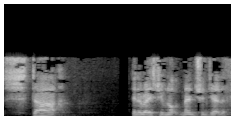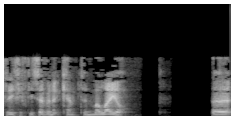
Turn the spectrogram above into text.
start in a race you've not mentioned yet, the 357 at Kempton, Malaya. Uh,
